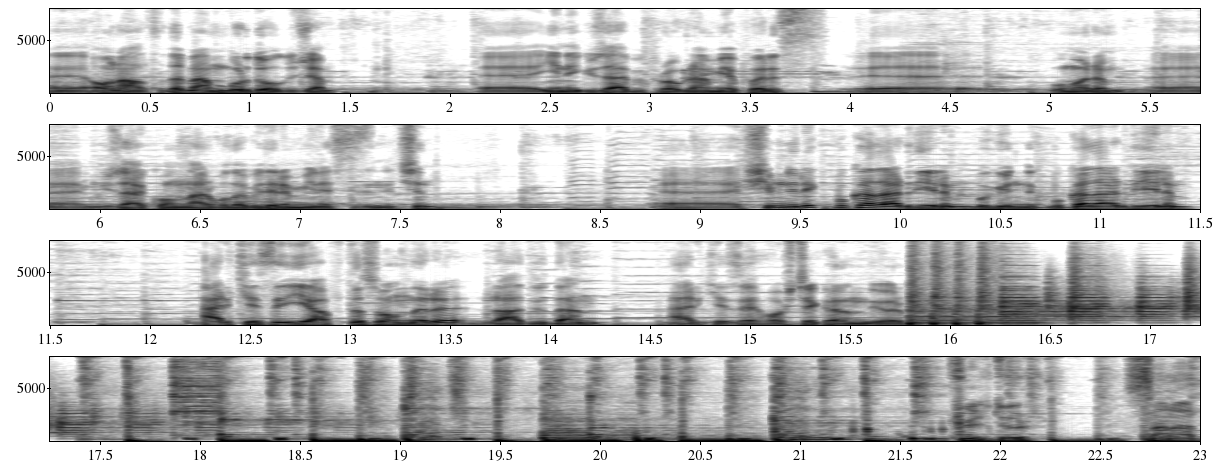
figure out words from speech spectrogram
e, 16'da ben burada olacağım. Ee, yine güzel bir program yaparız. Ee, umarım e, güzel konular bulabilirim yine sizin için. Ee, şimdilik bu kadar diyelim. Bugünlük bu kadar diyelim. Herkese iyi hafta sonları. Radyodan herkese hoşçakalın diyorum. Kültür, sanat,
